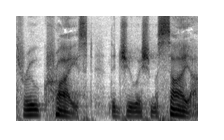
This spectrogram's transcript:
through Christ, the Jewish Messiah.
